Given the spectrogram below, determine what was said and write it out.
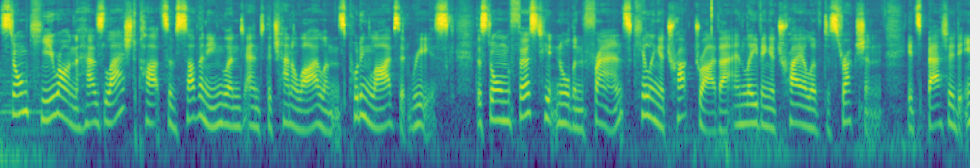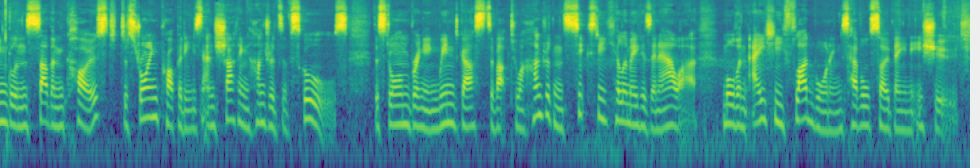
Storm Ciarán has lashed parts of southern England and the Channel Islands, putting lives at risk. The storm first hit northern France, killing a truck driver and leaving a trail of destruction. It's battered England's southern coast, destroying properties and shutting hundreds of schools. The storm bringing wind gusts of up to 160 kilometres an hour. More than 80 flood warnings have also been issued.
